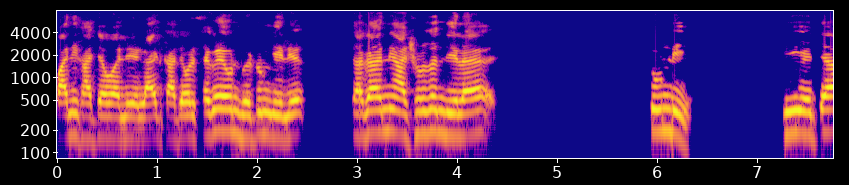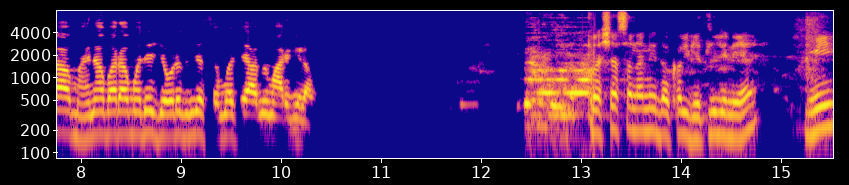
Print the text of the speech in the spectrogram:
पाणी खात्यावाले लाइट खात्यावाले सगळे येऊन भेटून गेले. सगळ्यांनी आश्वासन दिलंय. तोंडी की येत्या महिनाभरामध्ये जेवढे तुमच्या समस्या आम्ही मार्गी लावू. प्रशासनाने दखल घेतलेली नाही आहे. मी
